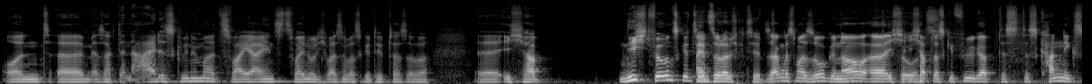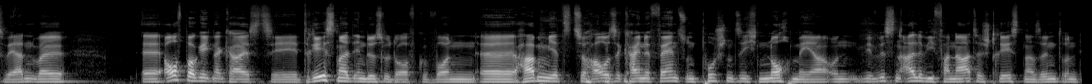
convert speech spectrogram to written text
Und ähm, er sagte, nein, das gewinne mal 2-1, 2-0. Ich weiß nicht, was du getippt hast, aber äh, ich habe nicht für uns getippt. 1 habe ich getippt. Sagen wir es mal so, genau. Äh, ich ich habe das Gefühl gehabt, das, das kann nichts werden, weil äh, Aufbaugegner KSC, Dresden hat in Düsseldorf gewonnen, äh, haben jetzt zu Hause keine Fans und pushen sich noch mehr. Und wir wissen alle, wie fanatisch Dresdner sind und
